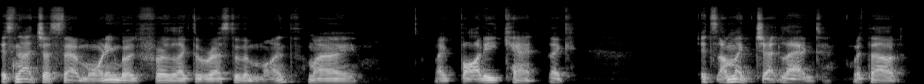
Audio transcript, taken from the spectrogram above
it's not just that morning, but for like the rest of the month, my my body can't like it's I'm like jet lagged without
